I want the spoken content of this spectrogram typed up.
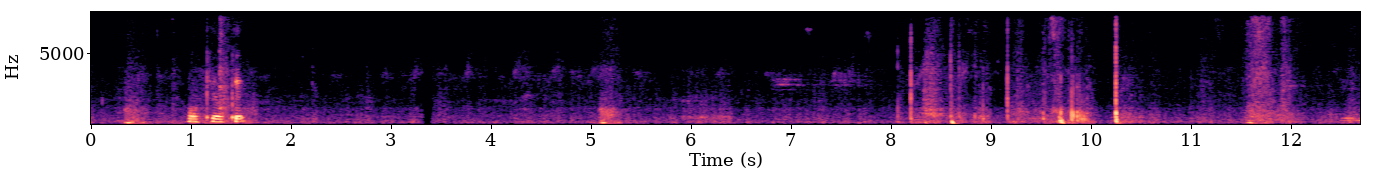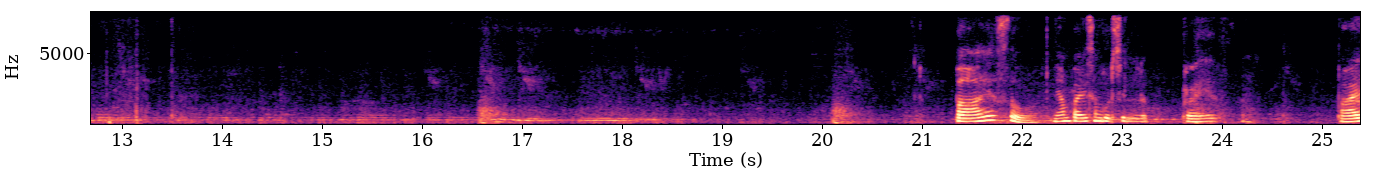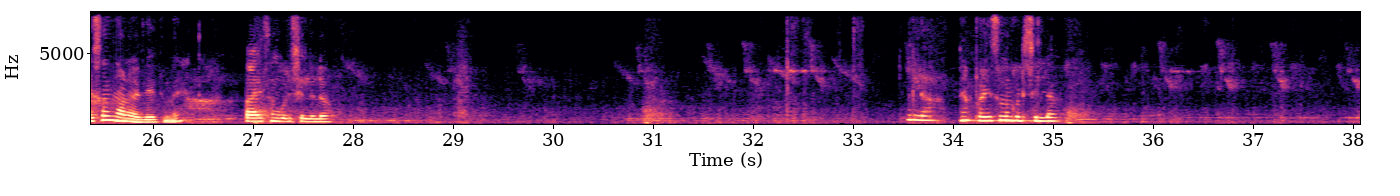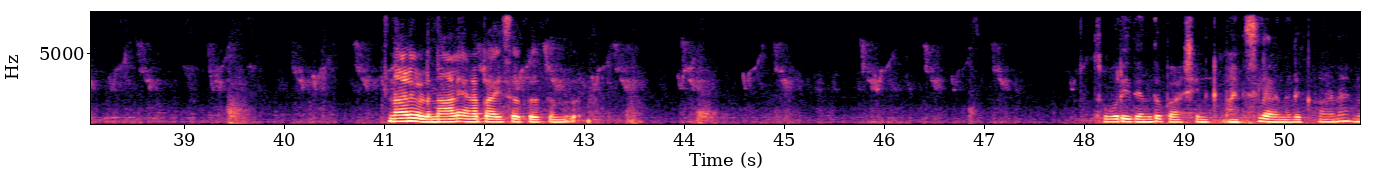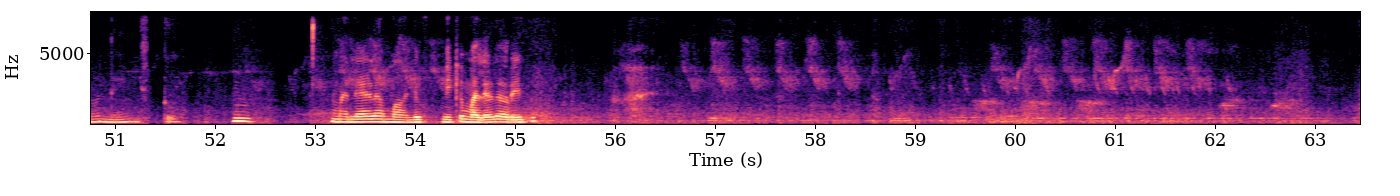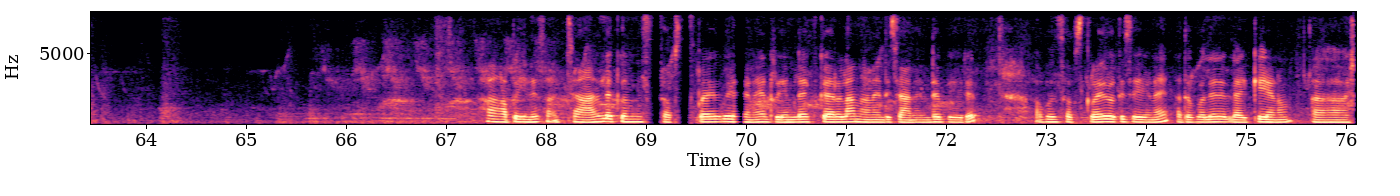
Okay okay. പായസമോ ഞാൻ പായസം കുടിച്ചില്ലല്ലോ. പായസം പായസം എന്നാണ് എഴുതിയേക്കുന്നത് പായസം കുടിച്ചില്ലല്ലോ. ഇല്ല ഞാൻ പായസം കുടിച്ചില്ല. നാളെ ഉള്ളു. നാളെയാണ് പായസമൊക്കെ വെക്കുന്നത്. സോറി ഇതെന്ത് ഭാഷ? എനിക്ക് മനസ്സിലാകുന്നില്ല കാണാനോ? ചിത്തു മലയാളം മാലു. എനിക്ക് മലയാളം അറിയുന്നു അപ്പോൾ എന്റെ ചാനലൊക്കെ ഒന്ന് സബ്സ്ക്രൈബ് ചെയ്യണേ. ഡ്രീം ലൈഫ് കേരള എന്നാണ് എന്റെ ചാനലിന്റെ പേര്. അപ്പോൾ സബ്സ്ക്രൈബ് ഒക്കെ ചെയ്യണേ. അതുപോലെ ലൈക്ക് ചെയ്യണം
